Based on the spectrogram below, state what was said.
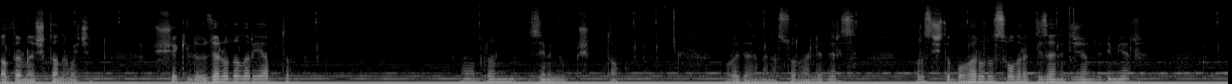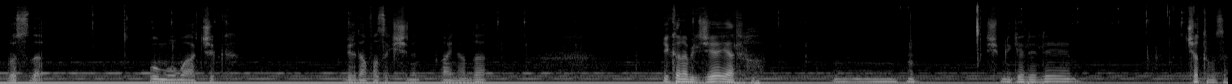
Altlarını ışıklandırma için. Şu şekilde özel odaları yaptım. Ha, buranın zeminini unutmuşum. Tamam. Orayı da hemen az sonra hallederiz. Burası işte buhar odası olarak dizayn edeceğim dediğim yer. Burası da umuma açık. Birden fazla kişinin aynı anda yıkanabileceği yer. Hmm, Şimdi gelelim çatımıza.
